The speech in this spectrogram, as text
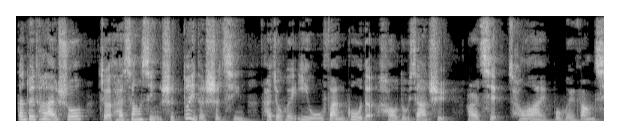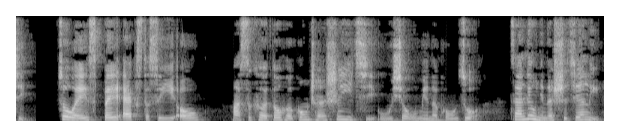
但对他来说，只要他相信是对的事情，他就会义无反顾的豪赌下去，而且从来不会放弃。作为 SpaceX 的 CEO，马斯克都和工程师一起无休无眠的工作。在六年的时间里，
